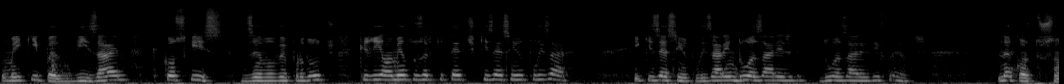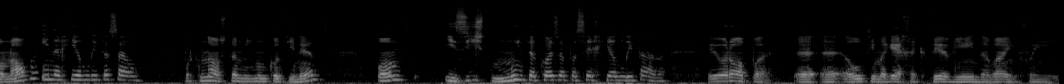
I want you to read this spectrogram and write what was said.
uma equipa de design que conseguisse desenvolver produtos que realmente os arquitetos quisessem utilizar. E quisessem utilizar em duas áreas, duas áreas diferentes. Na construção nova e na reabilitação. Porque nós estamos num continente onde existe muita coisa para ser reabilitada. A Europa, a, a- a última guerra que teve, e ainda bem, foi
